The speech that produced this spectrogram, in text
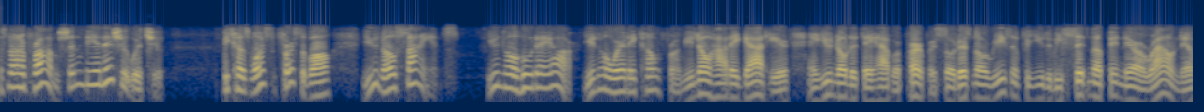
It's not a problem. Shouldn't be an issue with you. Because once first of all, you know science. You know who they are. You know where they come from. You know how they got here, and you know that they have a purpose. So there's no reason for you to be sitting up in there around them,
